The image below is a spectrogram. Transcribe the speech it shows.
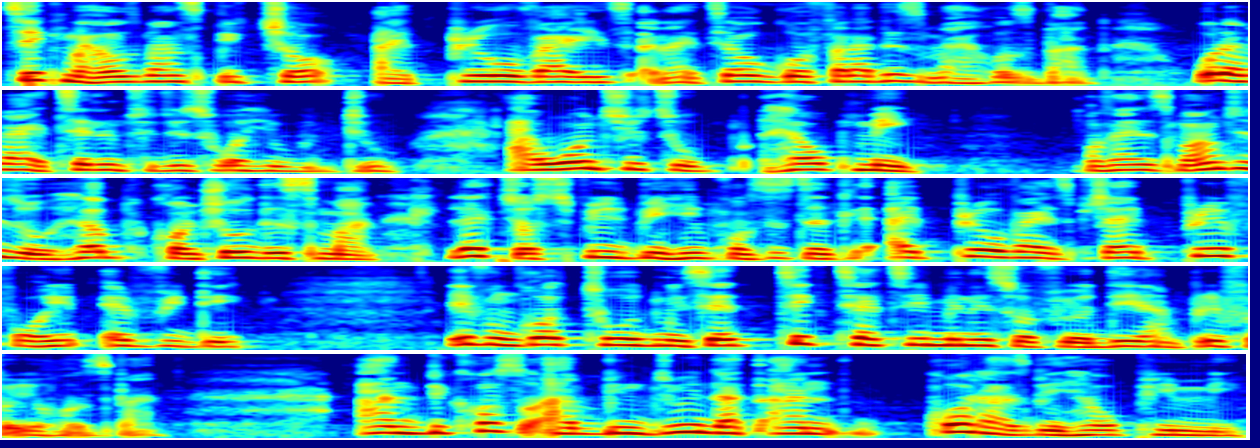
take my husband's picture, I pray over it, and I tell God, Father, this is my husband. Whatever I tell him to do is what he will do. I want you to help me. I want you to help control this man. Let your spirit be him consistently. I pray over his picture. I pray for him every day. Even God told me, He said, take 30 minutes of your day and pray for your husband. And because I've been doing that, and God has been helping me.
